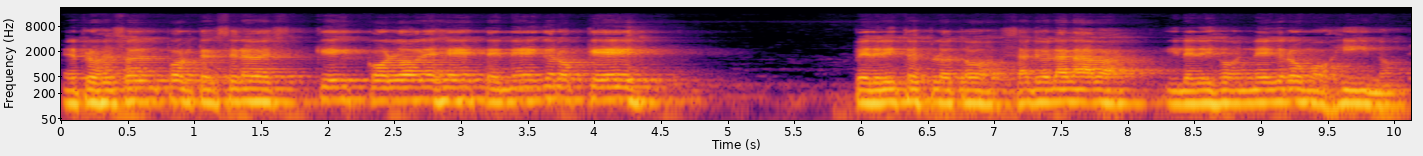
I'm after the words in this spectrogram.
El profesor por tercera vez, ¿qué color es este? ¿Negro qué? Pedrito explotó, salió la lava y le dijo negro mojino.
